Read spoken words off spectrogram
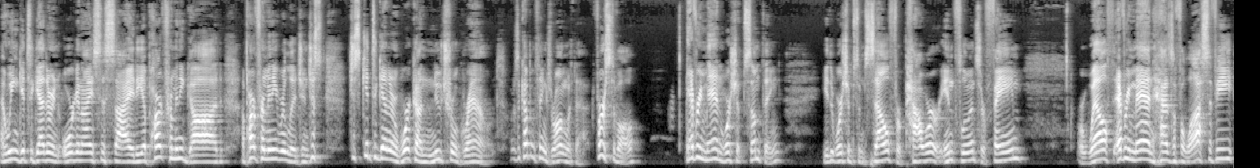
and we can get together and organize society apart from any God, apart from any religion, just just get together and work on neutral ground. There's a couple of things wrong with that. First of all, every man worships something, either worships himself or power or influence or fame or wealth. Every man has a philosophy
